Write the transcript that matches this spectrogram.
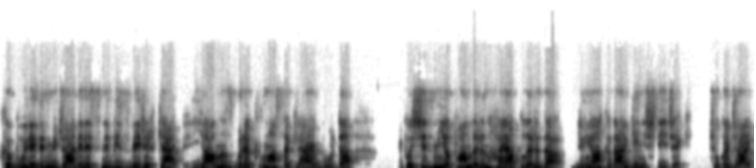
kabul edin mücadelesini biz verirken yalnız bırakılmazsak eğer burada faşizmi yapanların hayatları da dünya kadar genişleyecek. Çok acayip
